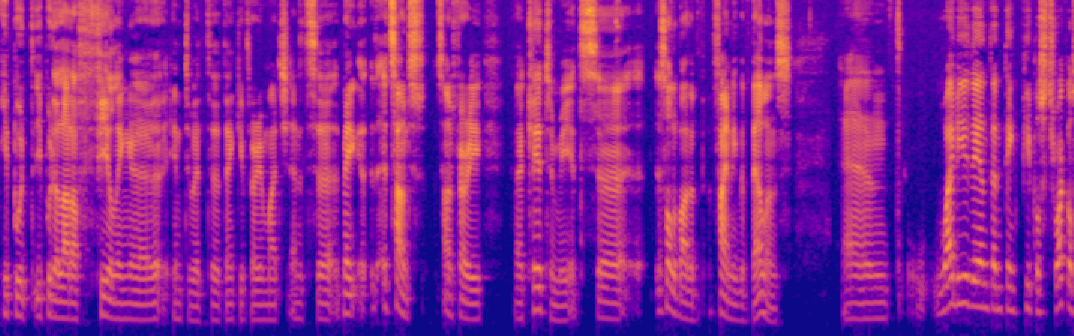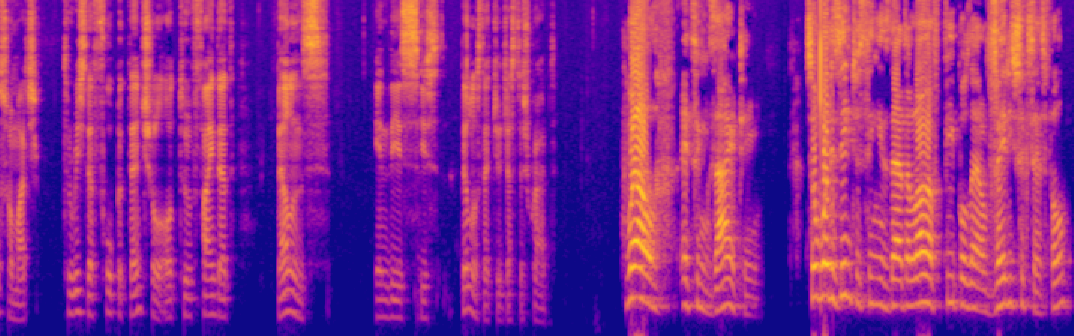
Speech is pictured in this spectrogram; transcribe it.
you put you put a lot of feeling uh, into it. Uh, thank you very much, and it's uh, it make it, it sounds sounds very uh, clear to me. It's uh, it's all about finding the balance. And why do you then, then think people struggle so much to reach their full potential or to find that balance in these these pillars that you just described? Well, it's anxiety. So what is interesting is that a lot of people that are very successful,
